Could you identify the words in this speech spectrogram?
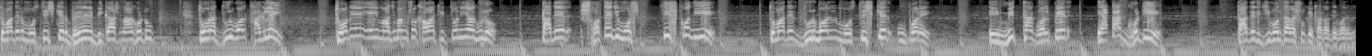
তোমাদের মস্তিষ্কের ব্রেনের বিকাশ না ঘটুক। তোমরা দুর্বল থাকলেই তবে এই মাছ, মাংস খাওয়া কীর্তনিয়াগুলো তাদের সতেজ মস্তিষ্ক দিয়ে তোমাদের দুর্বল মস্তিষ্কের উপরে এই মিথ্যা গল্পের অ্যাটাক ঘটিয়ে তাদের জীবন তারা সুখে কাটাতে পারবে।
